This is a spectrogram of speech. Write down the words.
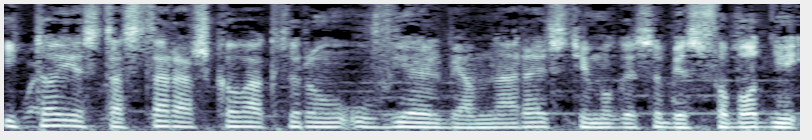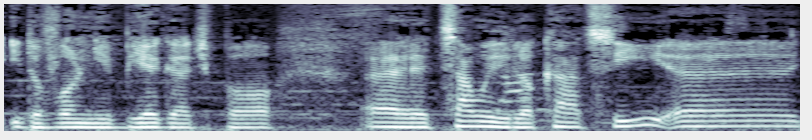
I to jest ta stara szkoła, którą uwielbiam. Nareszcie mogę sobie swobodnie i dowolnie biegać po e, całej lokacji, e,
